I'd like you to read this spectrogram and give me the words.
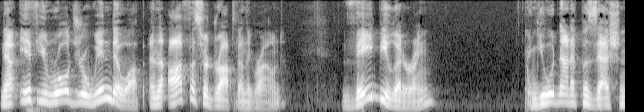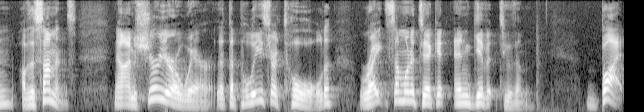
Now, if you rolled your window up and the officer dropped it on the ground, they'd be littering and you would not have possession of the summons. Now, I'm sure you're aware that the police are told write someone a ticket and give it to them. But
